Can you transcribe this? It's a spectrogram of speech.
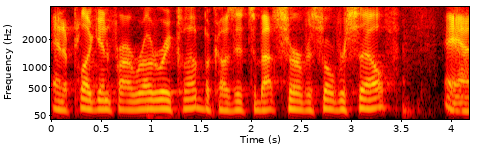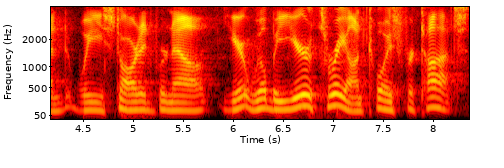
and a plug in for our Rotary Club because it's about service over self. And we started, we're now year, we'll be year three on Toys for Tots.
